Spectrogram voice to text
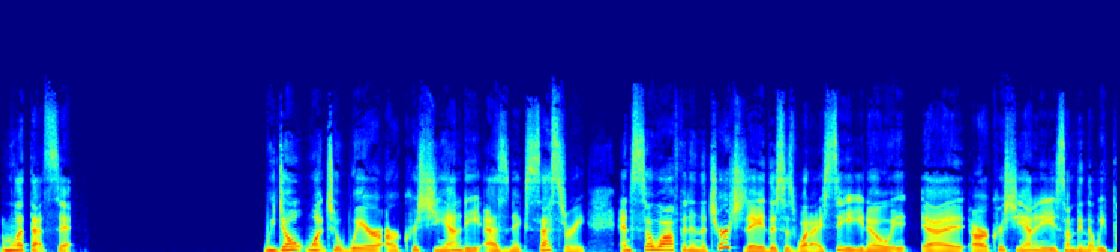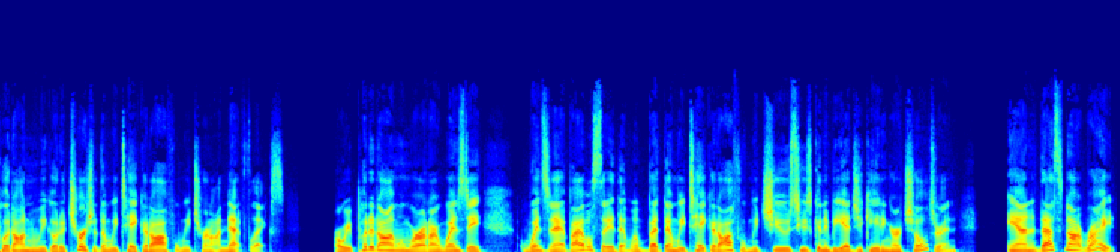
I'm gonna let that sit. We don't want to wear our Christianity as an accessory. And so often in the church today, this is what I see. You know, uh, our Christianity is something that we put on when we go to church, and then we take it off when we turn on Netflix, or we put it on when we're on our Wednesday Wednesday night Bible study. That, but then we take it off when we choose who's going to be educating our children, and that's not right.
